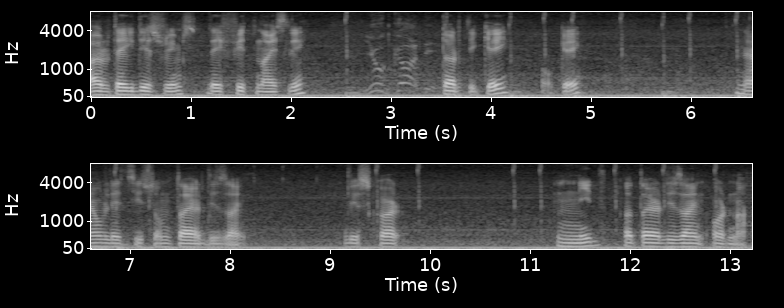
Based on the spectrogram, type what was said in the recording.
I'll take these rims. They fit nicely. You got it. 30k okay. Now let's see some tire design. This car need a tire design or not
